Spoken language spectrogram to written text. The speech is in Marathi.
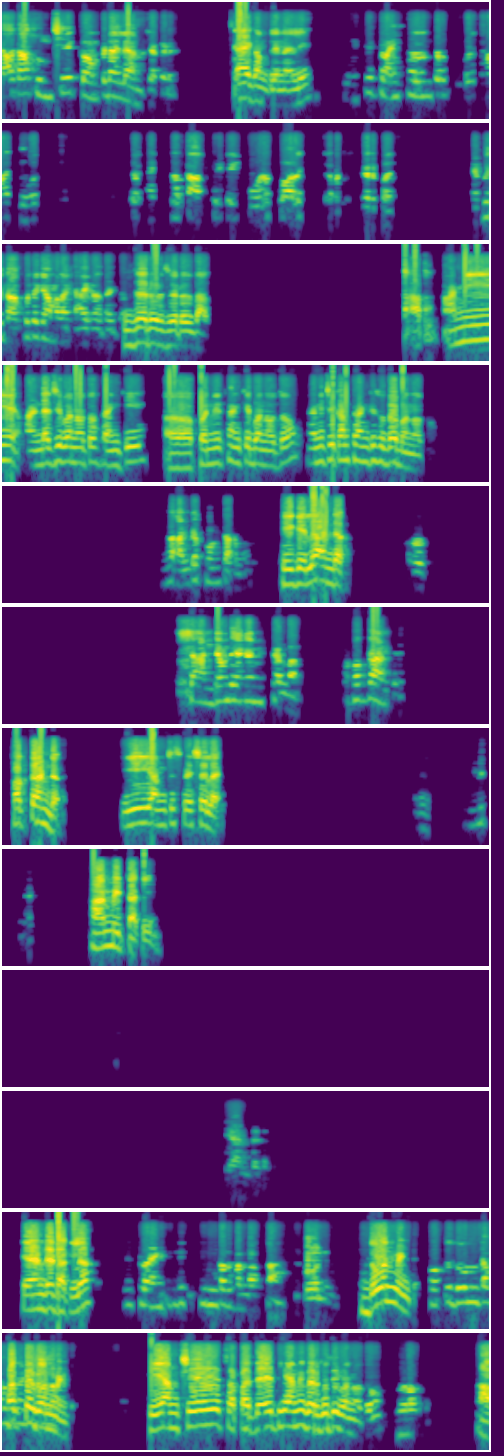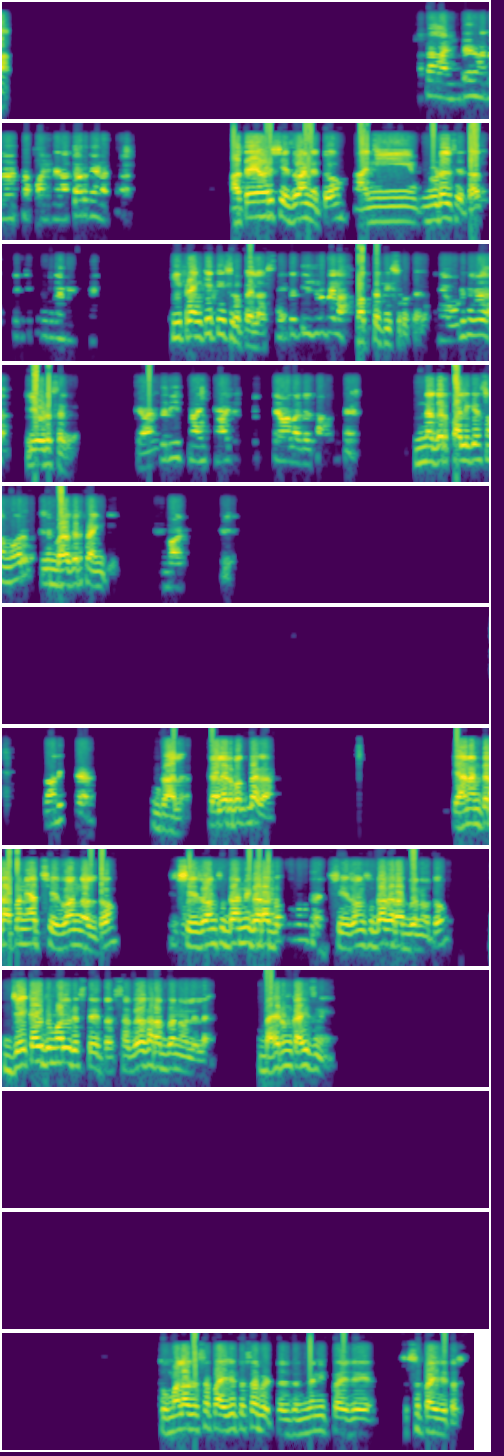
दादा तुमची एक कंप्लेंट आली आमच्याकडे. काय कंप्लेन आली? तुमची प्राईस झाल्यानंतर पुढे दहा दिवस दाखवतो की आम्हाला काय करता जरूर जरूर दाखव. आम्ही अंड्याची बनवतो फ्रँकी. पनीर फ्रँकी बनवतो आणि चिकन फ्रँकी सुद्धा बनवतो. अंडे फोन टाकलं हे गेलं अंड. अंड्यामध्ये काय मिक्स करणार? फक्त अंडे. फक्त अंड. ही आमची स्पेशल आहे. हा मीठ टाकली. हे अंड टाकलं. दोन मिनिट. फक्त दोन मिनिटात फक्त दोन मिनिट. हे आमचे चपाती आहेत हे आम्ही घरगुती बनवतो. आता अंडे झालं चपाती झालं तर लागणार आता यावर शेजवान येतो आणि नूडल्स येतात? ही फ्रँकी तीस रुपयाला असते. तीस रुपयाला? फक्त तीस रुपयाला. एवढं सगळं? एवढं सगळं. त्यानंतर फ्राय काय द्यावं लागेल नगरपालिकेसमोर निंबाळकर फ्रँकी झालं कलर बघता का? त्यानंतर आपण यात शेजवान घालतो. शेजवान सुद्धा आम्ही घरात शेजवान सुद्धा घरात बनवतो. जे काही तुम्हाला दिसतंय इथं सगळं घरात बनवलेलं आहे. बाहेरून काहीच नाही. तुम्हाला जसं पाहिजे तसं भेटतं. झणझणीत पाहिजे जसं पाहिजे तसं.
